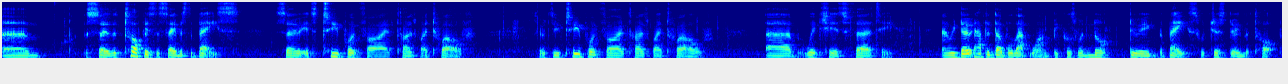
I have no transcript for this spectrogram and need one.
Um, so the top is the same as the base. So it's 2.5 times by 12. So we'll do 2.5 times by 12, um, which is 30. And we don't have to double that one because we're not doing the base, we're just doing the top.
